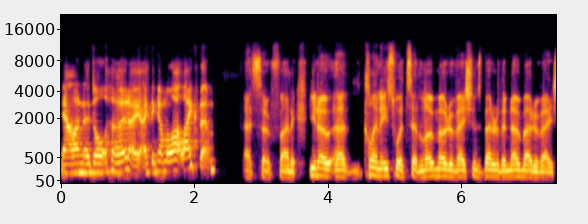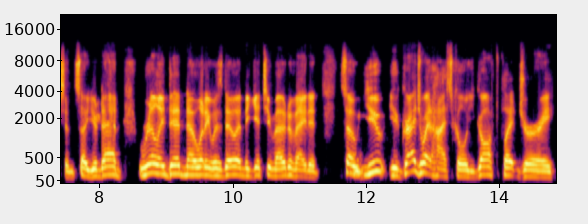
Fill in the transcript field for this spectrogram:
now in adulthood, I, I think I'm a lot like them. That's so funny. You know, uh, Clint Eastwood said low motivation is better than no motivation. So your dad really did know what he was doing to get you motivated. So mm-hmm. you you graduate high school, you go off to play at Drury,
